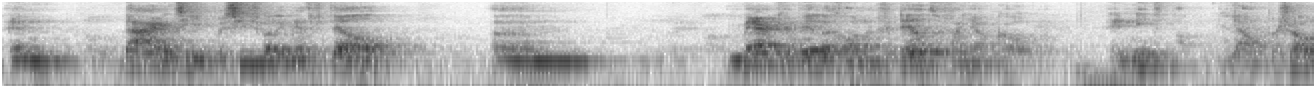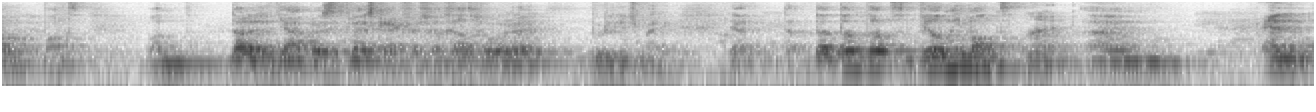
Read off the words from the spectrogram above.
En daarin zie je precies wat ik net vertel. Ehm, merken willen gewoon een gedeelte van jou kopen. En niet jouw persoon. Want, want dan is het ja, plastic fles, krijg ik veel geld voor, eh, doe er iets mee. Ja, dat, dat, dat, dat wil niemand. Nee. Ehm, en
